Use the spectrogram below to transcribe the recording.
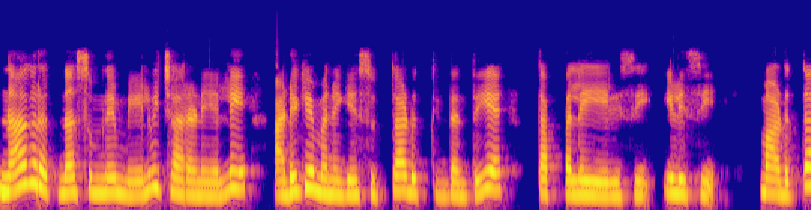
ನಾಗರತ್ನ ಸುಮ್ಮನೆ ಮೇಲ್ವಿಚಾರಣೆಯಲ್ಲಿ ಅಡುಗೆ ಮನೆಗೆ ಸುತ್ತಾಡುತ್ತಿದ್ದಂತೆಯೇ ತಪ್ಪಲೆ ಏರಿಸಿ, ಇಳಿಸಿ ಮಾಡುತ್ತಾ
